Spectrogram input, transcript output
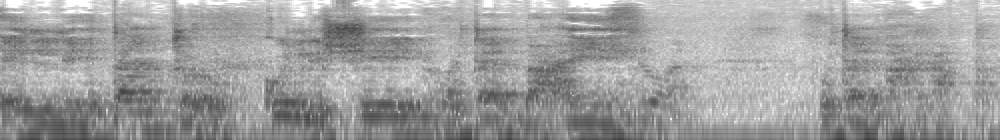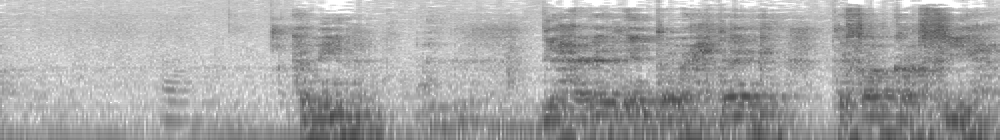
اللي تترك كل شيء وتتبع إيه؟ وتتبع الرب آمين؟ دي حاجات أنت محتاج تفكر فيها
